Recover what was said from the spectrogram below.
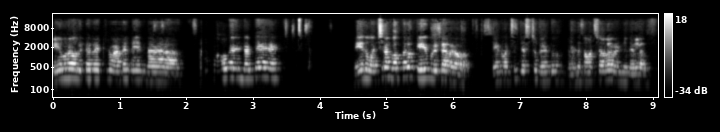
కేవలం రిటైర్ అవుతున్నాం అంటే నేను నా భావన ఏంటంటే నేను వచ్చిన కొత్తలో కేమ్ రిటైర్ కావాలి. నేను వచ్చి జస్ట్ రెండు రెండు సంవత్సరాలు రెండు నెలలు అవుతుంది.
